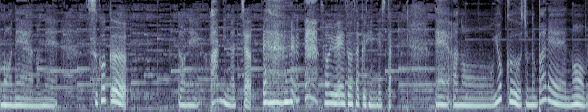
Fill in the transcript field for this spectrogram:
もうねあのねすごくとねファンになっちゃう そういう映像作品でした。であのよくそのバレエの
